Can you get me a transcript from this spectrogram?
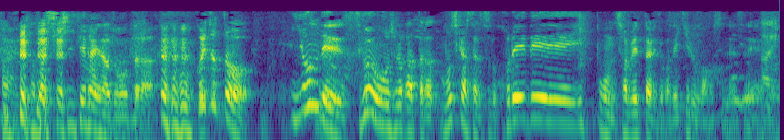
た。はい、話聞いてないなと思ったら、これちょっと読んですごい面白かったら、もしかしたらちょっとこれで一本喋ったりとかできるかもしれないですね。はいはいは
